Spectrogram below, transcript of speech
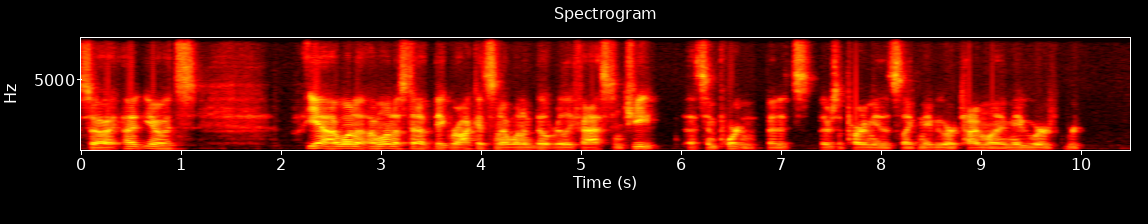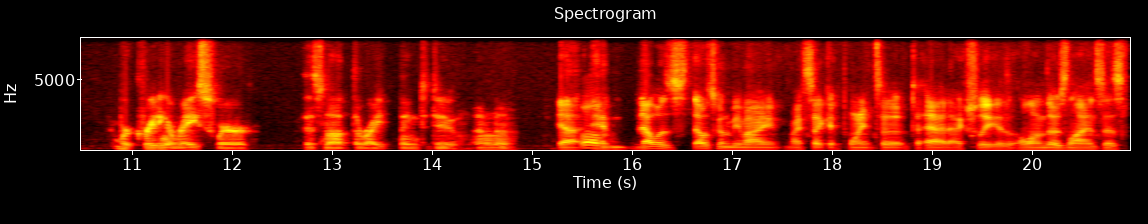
So i, I you know it's yeah i want to i want us to have big rockets and i want them built really fast and cheap. That's important but it's there's a part of me that's like maybe our timeline maybe we're we're we're creating a race where it's not the right thing to do. I don't know Yeah, Well- and that was that was going to be my my second point to to add actually is along those lines is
